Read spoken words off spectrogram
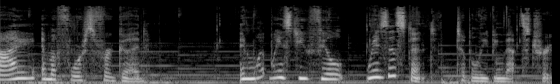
I am a force for good. In what ways do you feel resistant to believing that's true?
